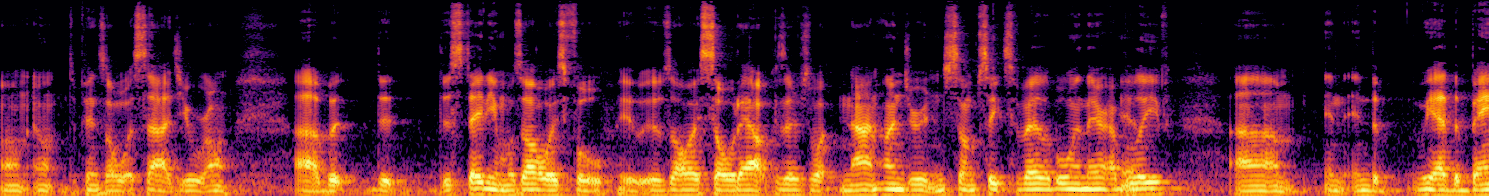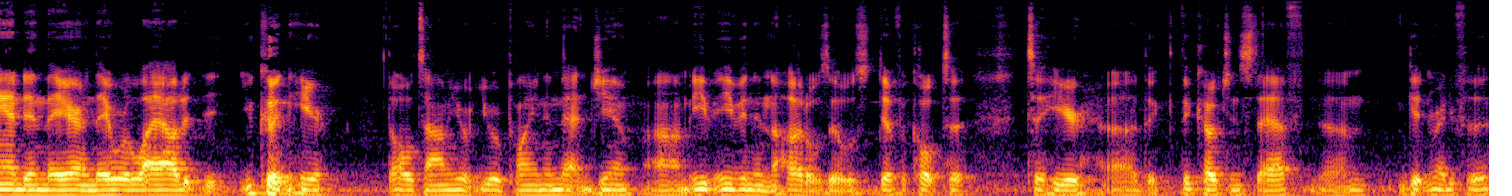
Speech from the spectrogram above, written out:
On, on depends on what side you were on. Uh, but the the stadium was always full. It, it was always sold out because there's what 900 and some seats available in there, I yeah. believe. Um, and, and the, we had the band in there, and they were loud. It, it, you couldn't hear the whole time you were, you were playing in that gym. Um, even, even in the huddles, it was difficult to to hear uh, the the coaching staff um, getting ready for the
